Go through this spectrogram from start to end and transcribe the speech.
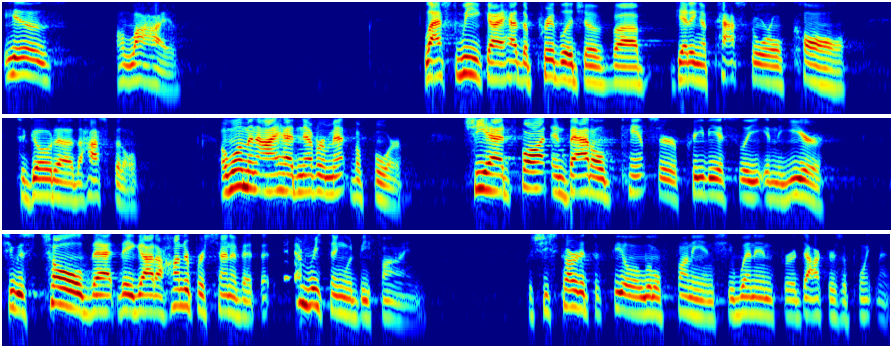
is alive. Last week, I had the privilege of uh, getting a pastoral call to go to the hospital. A woman I had never met before. She had fought and battled cancer previously in the year. She was told that they got 100% of it, that everything would be fine. But she started to feel a little funny and she went in for a doctor's appointment.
